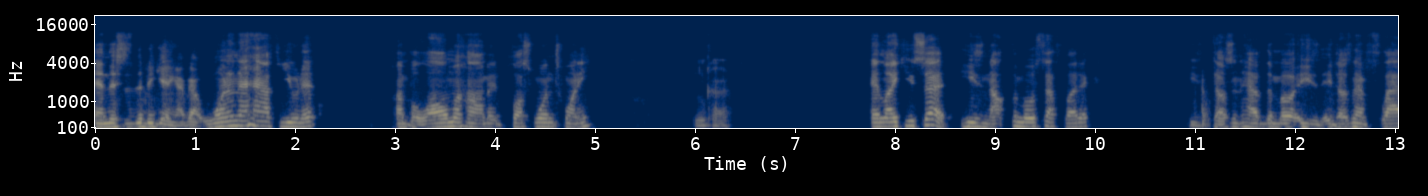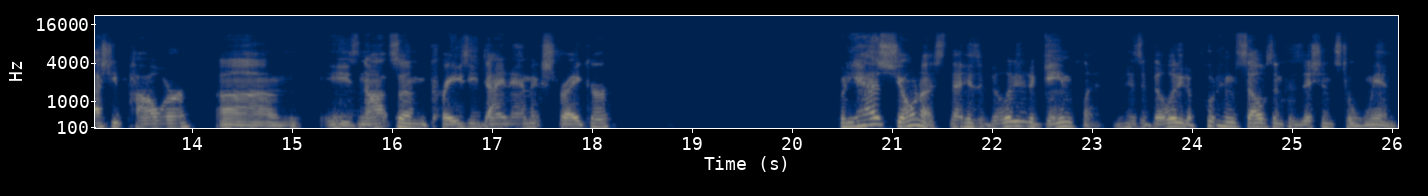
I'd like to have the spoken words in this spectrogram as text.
And this is the beginning. I've got one and a half unit on Belal Muhammad plus 120. Okay. And like you said, he's not the most athletic. He doesn't have the mo. He doesn't have flashy power. Um, he's not some crazy dynamic striker. But he has shown us that his ability to game plan and his ability to put himself in positions to win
